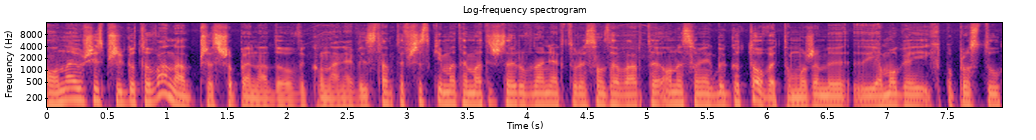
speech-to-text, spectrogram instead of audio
Ona już jest przygotowana przez Chopina do wykonania, więc tam te wszystkie matematyczne równania, które są zawarte, one są jakby gotowe. To możemy, ja mogę ich po prostu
